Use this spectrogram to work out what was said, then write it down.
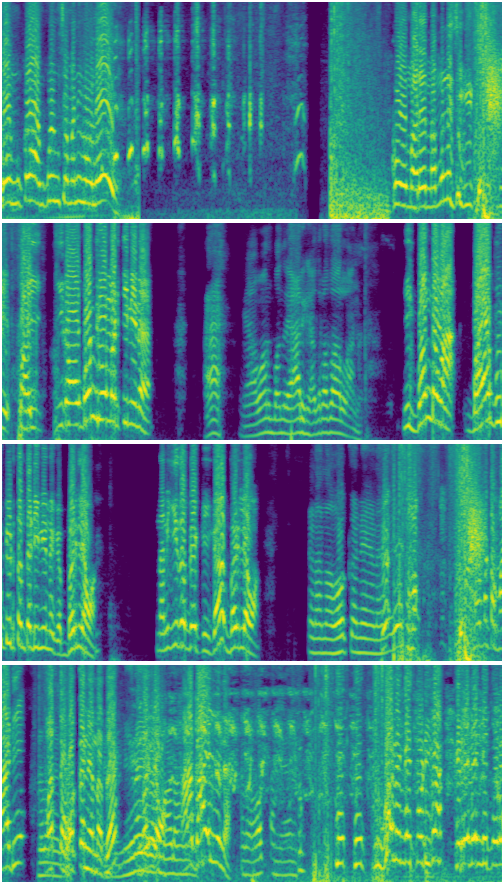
ಏ ಮುಕ್ಕಳ ಮನಿ ಮನೆಗೆ ಹೋಗ್ಲೇ ಗೋ ಮರೆ ನಮ್ಮನ್ನ ಸಿಗಿ ಈಗ ಅವ್ ಬಂದ್ರೆ ಏನ್ ಮಾಡ್ತೀನಿ ನೀನ? ಆ ಯಾವನ್ ಬಂದ್ರೆ ಯಾರಿಗೆ ಹೆದರದ ನಾನು. ಈಗ ಬಂದವ ಬಾಯ ಬೂಟ್ ಇಡ್ತಾನ ತಡಿ ನಿನಗ ಬರ್ಲಿ ಅವ. ನನಗೀದ ಬೇಕು ಈಗ ಬರ್ಲಿ ಅವ. ಅಣ್ಣ ನಾ ಹೋಗ್ತಾನೆ ಅಣ್ಣ. ಮಟ್ಟ ಮಾಡಿ ಮತ್ತೆ ಹೊಕ್ಕನೆ ಅನ್ನದ. ಆ, ಬಾಯ್ ನೀನ. ಅಣ್ಣ ಹೋಗ್ತಾನೆ ಕುಗಾಲ್ ಹೆಂಗೈತ್ ನೋಡಿ ಈಗ ಕರೆಯಲ್ ಹೆಂಗೈತ್ ನೋಡ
